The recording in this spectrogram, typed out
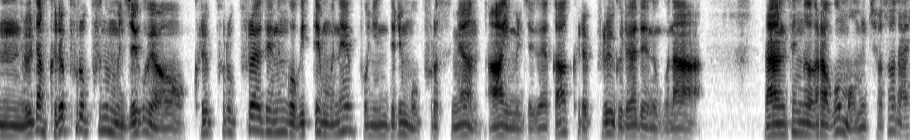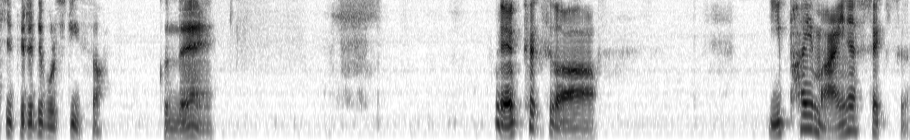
음, 일단 그래프로 푸는 문제고요. 그래프로 풀어야 되는 거기 때문에 본인들이 못 풀었으면 아, 이 문제가 그래프를 그려야 되는구나 라는 생각을 하고 멈춰서 다시 들여다볼 수도 있어. 근데 fx가 2파이 마이너스 x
